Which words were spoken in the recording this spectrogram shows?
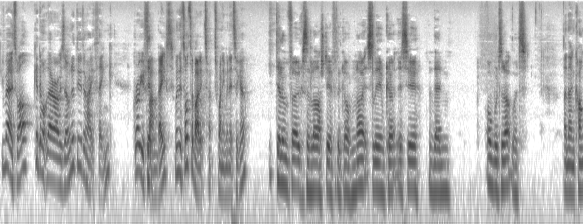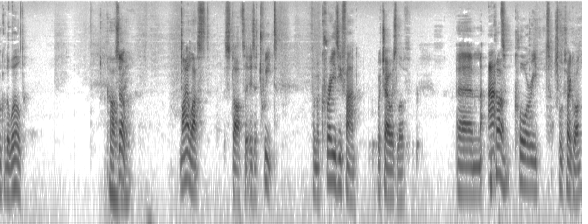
you may as well get him up there, Arizona. Do the right thing. Grow your fan base. We only talked about it tw- twenty minutes ago. Dylan Ferguson last year for the Golden Knights, Liam Kirk this year, and then onwards and upwards. and then conquer the world. Can't So, wait. my last starter is a tweet from a crazy fan, which I always love. Um, at can't- Corey. T- oh, sorry, go on.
